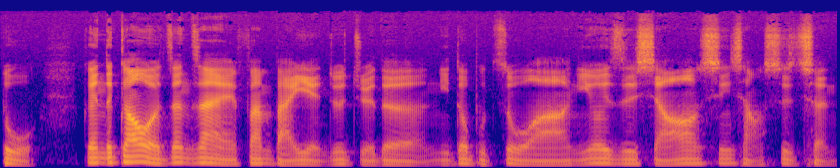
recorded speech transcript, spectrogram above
惰，可你的高伟正在翻白眼，就觉得你都不做啊，你又一直想要心想事成。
